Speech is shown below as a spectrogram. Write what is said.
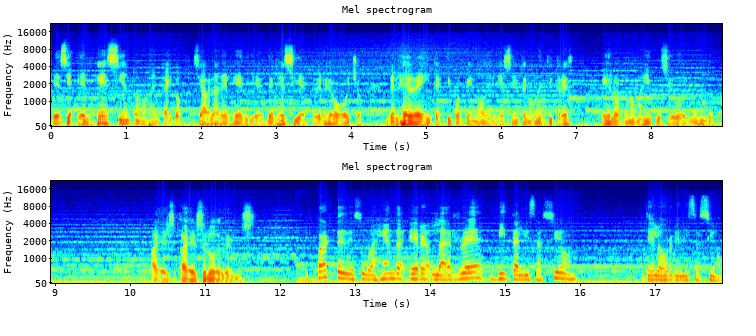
Decía, el G192, se habla del G10, del G7, del G8, del G20, y por qué no del G193, es el órgano más inclusivo del mundo. A él, a él se lo debemos. Y parte de su agenda era la revitalización de la organización.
